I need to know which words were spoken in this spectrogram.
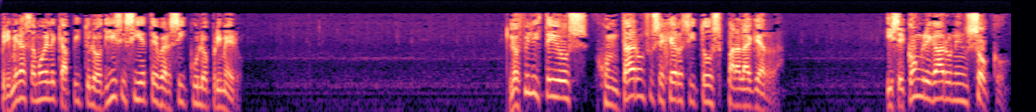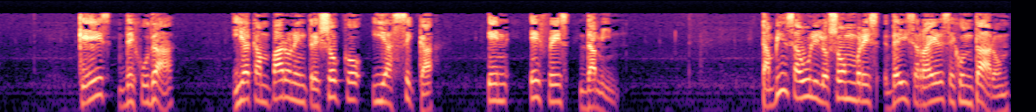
Primera Samuel capítulo 17 versículo primero. Los filisteos juntaron sus ejércitos para la guerra y se congregaron en Soco, que es de Judá, y acamparon entre Soco y Aseca en Efes Damín. También Saúl y los hombres de Israel se juntaron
